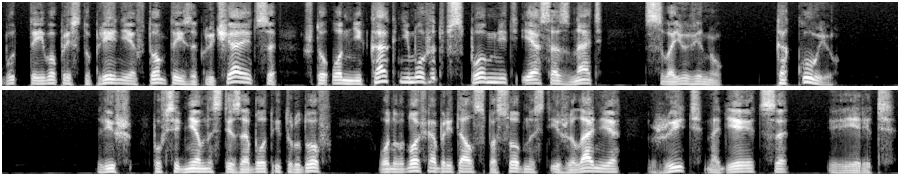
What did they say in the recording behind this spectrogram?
будто его преступление в том-то и заключается, что он никак не может вспомнить и осознать свою вину. Какую? Лишь в повседневности забот и трудов он вновь обретал способность и желание жить, надеяться, верить.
